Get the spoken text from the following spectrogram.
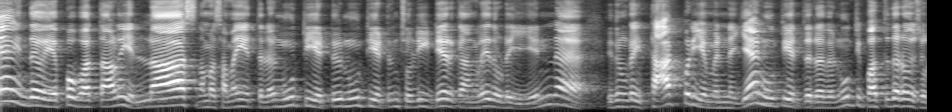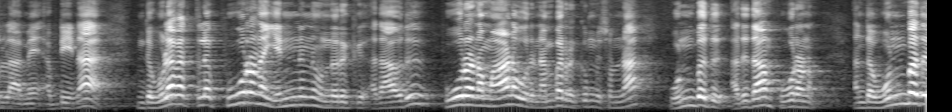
ஏன் இந்த எப்போ பார்த்தாலும் எல்லா நம்ம சமயத்தில் நூற்றி எட்டு நூற்றி எட்டுன்னு சொல்லிக்கிட்டே இருக்காங்களே இதோடைய என்ன இதனுடைய தாற்பயம் என்ன? ஏன் நூற்றி எட்டு தடவை நூற்றி பத்து தடவை சொல்லாமே? அப்படின்னா இந்த உலகத்தில் பூரண எண்ணுன்னு ஒன்று இருக்குது அதாவது பூரணமான ஒரு நம்பர் இருக்கும்னு சொன்னால் ஒன்பது. அதுதான் பூரணம். அந்த ஒன்பது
